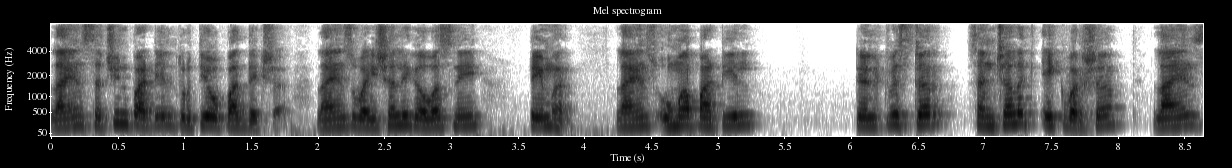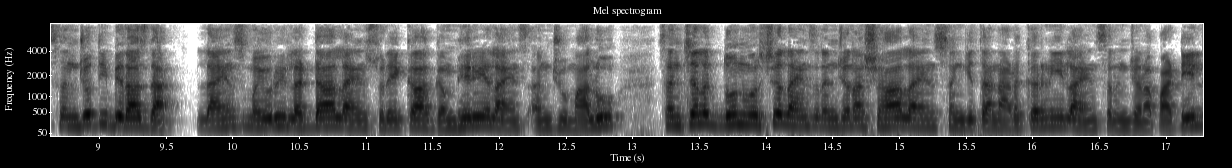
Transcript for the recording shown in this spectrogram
लायन्स सचिन पाटील तृतीय उपाध्यक्ष Lions Vaishali Gavasane tamer Lions Uma Patil tail twister संचालक एक वर्ष Lions Sanjyoti Birajdar. Lions Mayuri Ladda. Lions Surekha Gambhire. Lions Anju Malu. संचालक दोन वर्ष. Lions Ranjana Shah. Lions Sangeeta Nadkarni. Lions Ranjana Patil.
